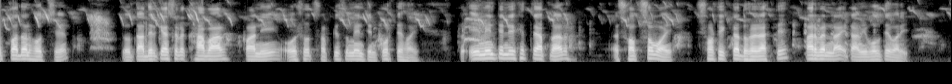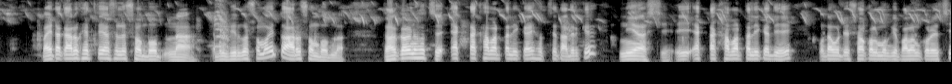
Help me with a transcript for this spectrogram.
উৎপাদন হচ্ছে, তো তাদেরকে আসলে খাবার, পানি ওষুধ সব কিছু মেনটেন করতে হয়। তো এই মেনটেনের ক্ষেত্রে আপনার সব সময় সঠিকটা ধরে রাখতে পারবেন না, এটা আমি বলতে পারি। বা এটা কারও ক্ষেত্রে আসলে সম্ভব না, এবং দীর্ঘ সময় তো আরও সম্ভব না। যার কারণে হচ্ছে একটা খাবার তালিকায় হচ্ছে তাদেরকে নিয়ে আসছি। এই একটা খাবার তালিকা দিয়ে মোটামুটি সকল মুরগি পালন করেছি।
